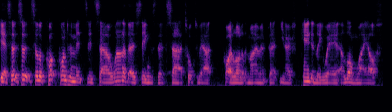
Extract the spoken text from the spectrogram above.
yeah. So, so, so look, quantum it's it's uh, one of those things that's uh, talked about quite a lot at the moment, but you know, candidly, we're a long way off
